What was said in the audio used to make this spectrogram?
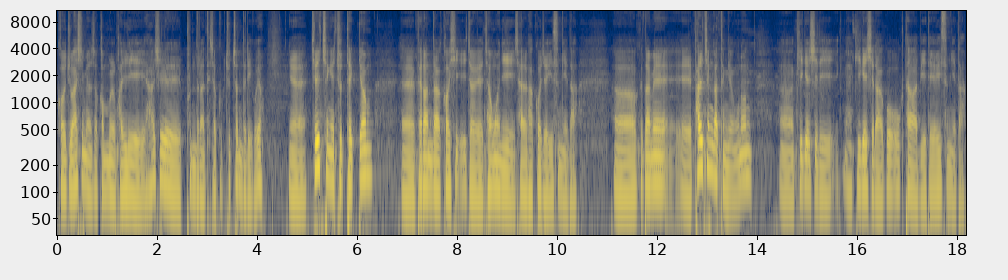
거주하시면서 건물 관리하실 분들한테 적극 추천드리고요. 예, 7층에 주택 겸 에, 베란다 거시 저 정원이 잘 가꿔져 있습니다. 어, 그 다음에 8층 같은 경우는 어, 기계실이 기계실하고 옥탑이 되어 있습니다.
